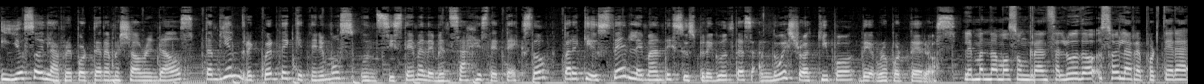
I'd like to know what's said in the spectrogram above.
Y yo soy la reportera Michelle Rendells. También recuerde que tenemos un sistema de mensajes de texto para que usted le mande sus preguntas a nuestro equipo de reporteros. Le mandamos un gran saludo. Soy la reportera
